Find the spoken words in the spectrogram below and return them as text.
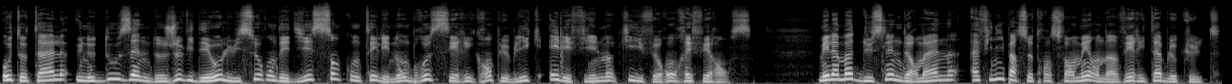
au total, une douzaine de jeux vidéo lui seront dédiés sans compter les nombreuses séries grand public et les films qui y feront référence. Mais la mode du Slenderman a fini par se transformer en un véritable culte.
